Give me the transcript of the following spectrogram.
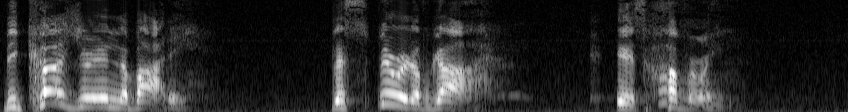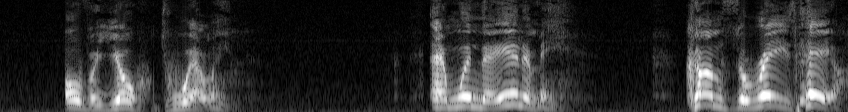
because you're in the body, the Spirit of God is hovering over your dwelling. And when the enemy comes to raise hell,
